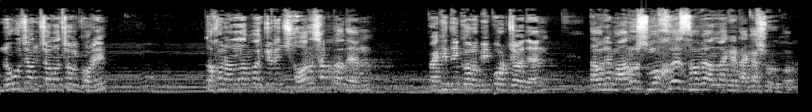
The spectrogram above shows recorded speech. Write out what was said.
নৌযান চলাচল করে, তখন আল্লাহ যদি ঝড় ঝাপটা দেন, প্রাকৃতিক কোনো বিপর্যয় দেন, তাহলে মানুষ মুখলেস ভাবে আল্লাহকে ডাকা শুরু করে।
